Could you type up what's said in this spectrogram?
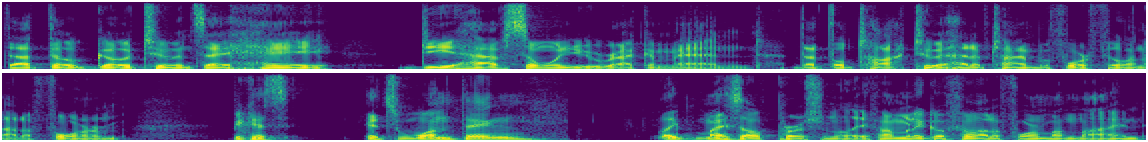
that they'll go to and say, Hey, do you have someone you recommend that they'll talk to ahead of time before filling out a form? Because it's one thing, like myself personally, if I'm going to go fill out a form online,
